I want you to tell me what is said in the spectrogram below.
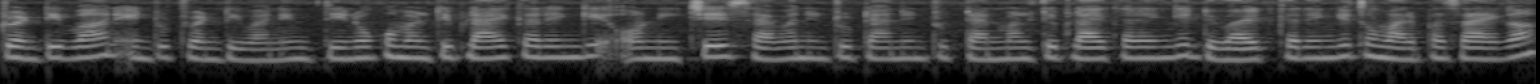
twenty one into twenty one इन तीनों को मल्टीप्लाई करेंगे और नीचे seven into ten into ten multiply करेंगे डिवाइड करेंगे तो हमारे पास आएगा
